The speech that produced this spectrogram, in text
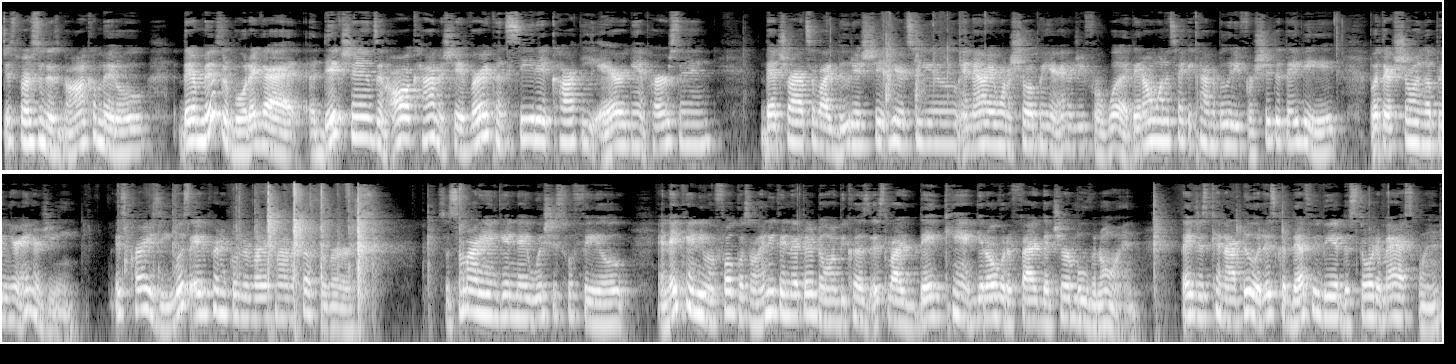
This person is non-committal. They're miserable. They got addictions and all kind of shit. Very conceited, cocky, arrogant person that tried to like do this shit here to you. And now they want to show up in your energy for what? They don't want to take accountability for shit that they did. But they're showing up in your energy. It's crazy. What's Eight of Pentacles reverse, Nine of Cups reverse? So somebody ain't getting their wishes fulfilled. And they can't even focus on anything that they're doing because it's like they can't get over the fact that you're moving on. They just cannot do it. This could definitely be a distorted masculine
